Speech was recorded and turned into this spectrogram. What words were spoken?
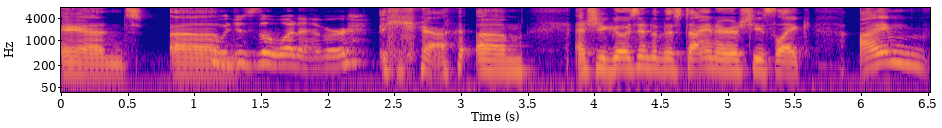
And um Which is the whatever. yeah, um and she goes into this diner, she's like, "I'm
